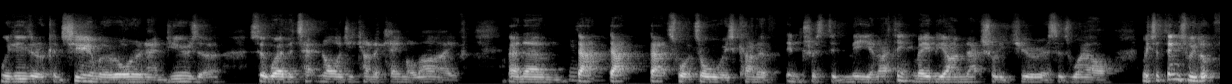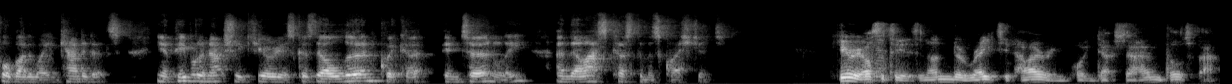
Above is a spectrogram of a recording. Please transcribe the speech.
with either a consumer or an end user so where the technology kind of came alive. And um, yeah. that that that's what's always kind of interested me. And i think maybe i'm naturally curious as well which are things we look for by the way in candidates. You know people are naturally curious because they'll learn quicker internally and they'll ask customers questions. Curiosity is an underrated hiring point actually. I hadn't thought of that.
